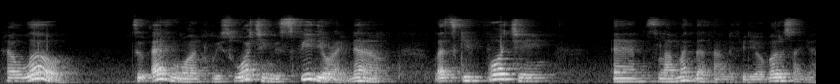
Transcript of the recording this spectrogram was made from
Hello to everyone who is watching this video right now. Let's keep watching and selamat datang di video baru saya.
